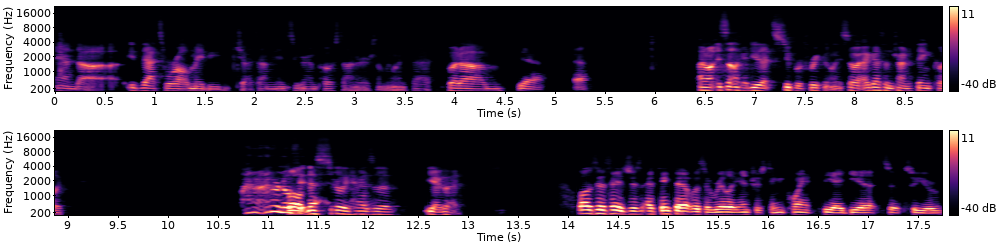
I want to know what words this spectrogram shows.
and uh, that's where I'll maybe jot down an Instagram post on it or something like that. But um, yeah, yeah. I don't. It's not like I do that super frequently. So I guess I'm trying to think like I don't. I don't know well, if it necessarily has a. Yeah, go ahead. Well, I was gonna say it's just I think that was a really interesting point. The idea. So so you're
